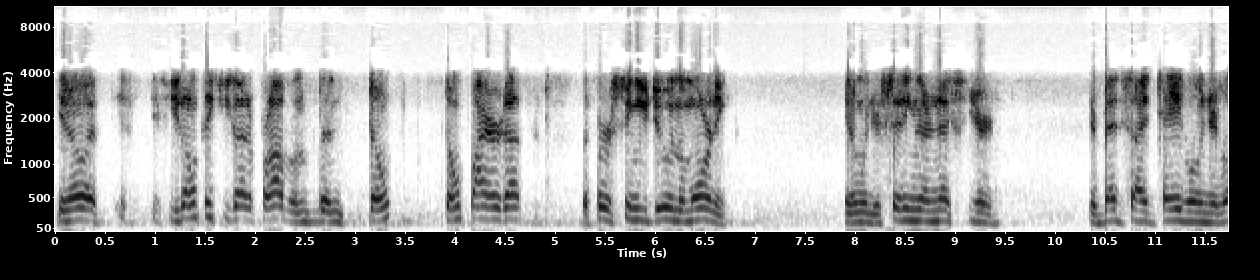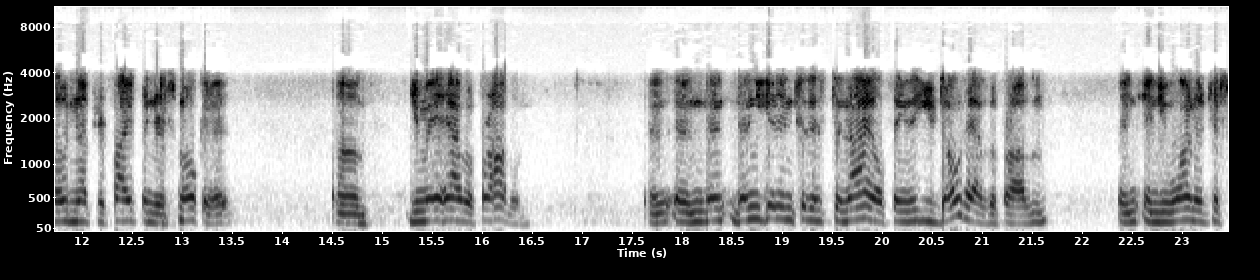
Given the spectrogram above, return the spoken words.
you know, if if, if you don't think you got a problem, then don't don't fire it up the first thing you do in the morning. You know, when you're sitting there next to your your bedside table and you're loading up your pipe and you're smoking it, um, you may have a problem. And and then then you get into this denial thing that you don't have the problem, and and you want to just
